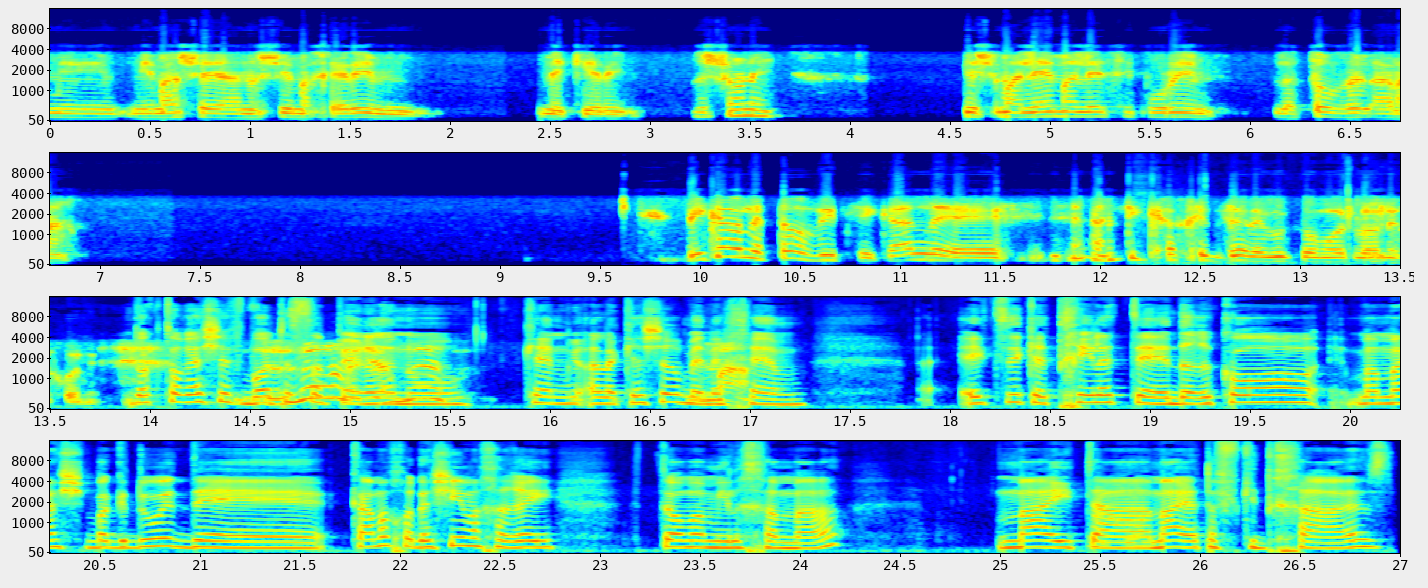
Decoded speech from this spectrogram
ממה שאנשים אחרים מכירים. זה שונה. יש מלא מלא סיפורים, לטוב ולרע. בעיקר לטוב, איציק, אל, אה, אל תיקח את זה למקומות לא נכונים. דוקטור רשף, בוא לא, תספר לנו. כן, על הקשר ביניכם. איציק התחיל את אה, דרכו ממש בגדוד אה, כמה חודשים אחרי תום המלחמה. מה היית, נכון. מה היה תפקידך אז?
